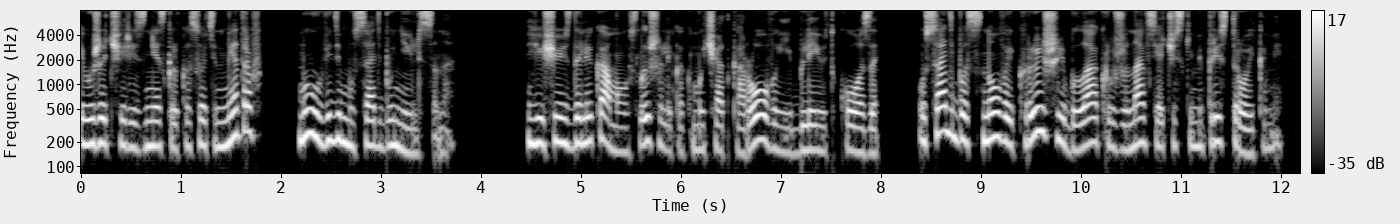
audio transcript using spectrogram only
и уже через несколько сотен метров мы увидим усадьбу Нильсона. Еще издалека мы услышали, как мычат коровы и блеют козы. Усадьба с новой крышей была окружена всяческими пристройками —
